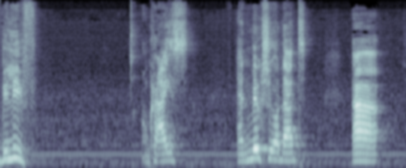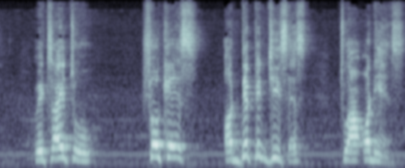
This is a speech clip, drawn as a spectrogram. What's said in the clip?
believe on Christ and make sure that uh, we try to showcase or depict Jesus to our audience.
